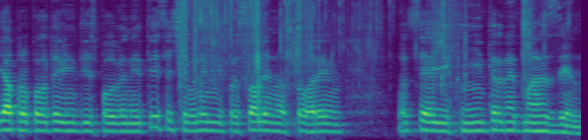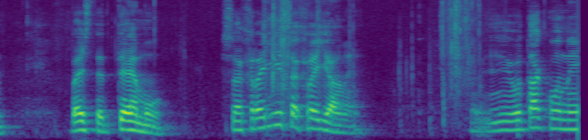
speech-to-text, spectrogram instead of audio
Я проплатив їм 2,5 тисячі, вони мені прислали на 100 гривень. Оце їхній інтернет-магазин. Бачите, тему. Шахраї шахраями. І отак вони,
